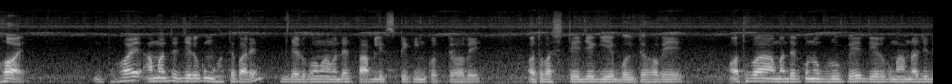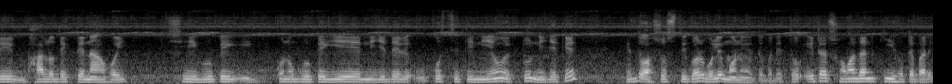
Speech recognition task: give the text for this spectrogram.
ভয় ভয় আমাদের যেরকম হতে পারে, যেরকম আমাদের পাবলিক স্পিকিং করতে হবে, অথবা স্টেজে গিয়ে বলতে হবে অথবা আমাদের কোনো গ্রুপে যেরকম আমরা যদি ভালো দেখতে না হই, সেই গ্রুপে কোনো গ্রুপে গিয়ে নিজেদের উপস্থিতি নিয়েও একটু নিজেকে কিন্তু অস্বস্তিকর বলে মনে হতে পারে। তো এটার সমাধান কি হতে পারে?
